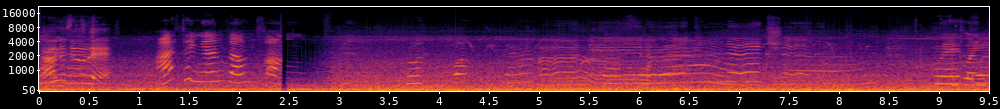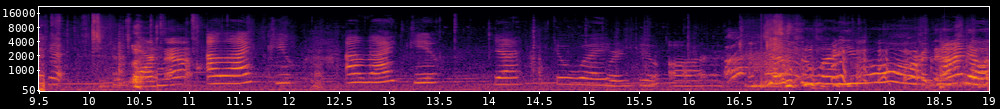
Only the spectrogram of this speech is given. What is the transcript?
How to do that? I sing in some song. I like you. I like you. Just the way you are. Just the way you are. I know.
